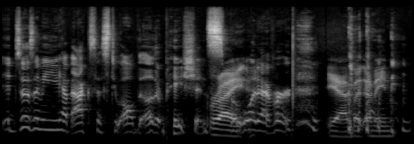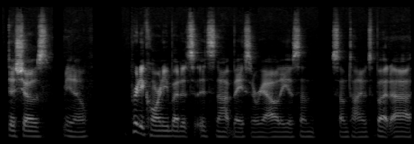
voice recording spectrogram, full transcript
it doesn't mean you have access to all the other patients. Right. But whatever. Yeah, but I mean, this show's you know pretty corny, but it's it's not based in reality as some sometimes. But uh,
